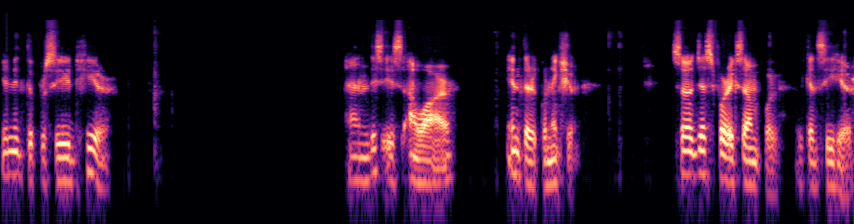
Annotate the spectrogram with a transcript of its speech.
you need to proceed here. And this is our interconnection. So just for example, we can see here.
